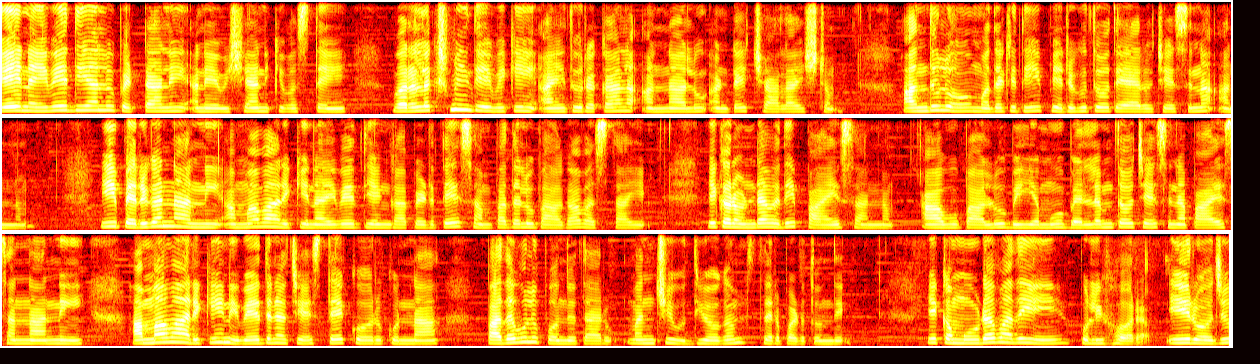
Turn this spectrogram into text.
ఏ నైవేద్యాలు పెట్టాలి అనే విషయానికి వస్తే వరలక్ష్మీదేవికి ఐదు రకాల అన్నాలు అంటే చాలా ఇష్టం. అందులో మొదటిది పెరుగుతో తయారు చేసిన అన్నం. ఈ పెరుగన్నాన్ని అమ్మవారికి నైవేద్యంగా పెడితే సంపదలు బాగా వస్తాయి. ఇక రెండవది పాయసాన్నం. ఆవు పాలు బియ్యము బెల్లంతో చేసిన పాయసన్నాన్ని అమ్మవారికి నివేదన చేస్తే కోరుకున్న పదవులు పొందుతారు. మంచి ఉద్యోగం స్థిరపడుతుంది. ఇక మూడవది పులిహోర. ఈరోజు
